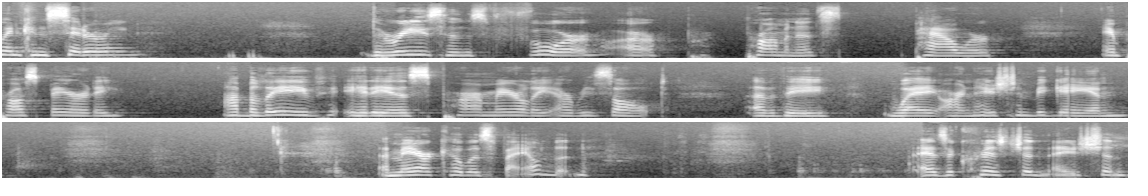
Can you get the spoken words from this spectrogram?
When considering the reasons for our prominence, power, and prosperity, I believe it is primarily a result of the way our nation began. America was founded as a Christian nation.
